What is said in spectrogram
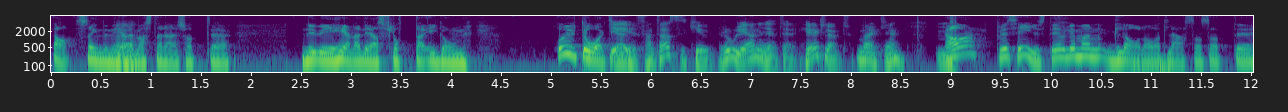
ja, stängde ner Ja. det mesta där. Så att nu är hela deras flotta igång och ute och Det är ju åker. fantastiskt kul. Roliga nyheter. Helt klart. Verkligen. Ja, precis. Det blir man glad av att läsa. Så att, uh,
